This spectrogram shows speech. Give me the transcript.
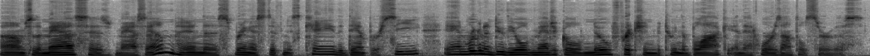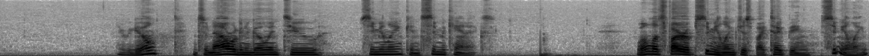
Um, so the mass has mass M and the spring has stiffness K, the damper C, and we're going to do the old magical no friction between the block and that horizontal surface. There we go. And so now we're going to go into Simulink and SimMechanics. Well, let's fire up Simulink just by typing Simulink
